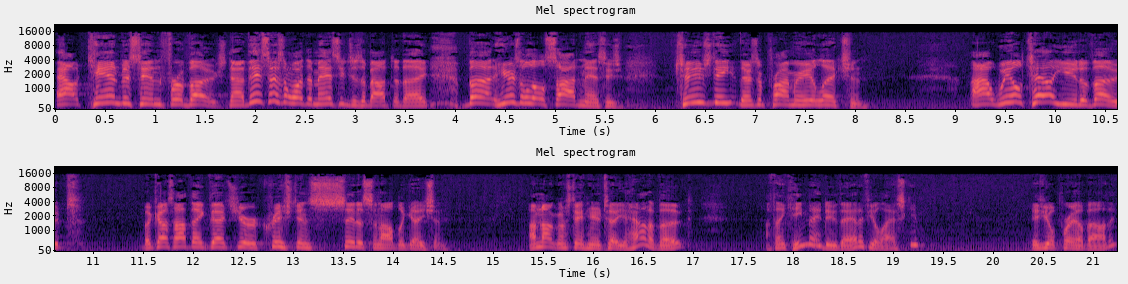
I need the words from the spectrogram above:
out canvassing for votes. Now, this isn't what the message is about today, but here's a little side message. Tuesday, there's a primary election. I will tell you to vote because I think that's your Christian citizen obligation. I'm not going to stand here and tell you how to vote. I think he may do that if you'll ask him, if you'll pray about it,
